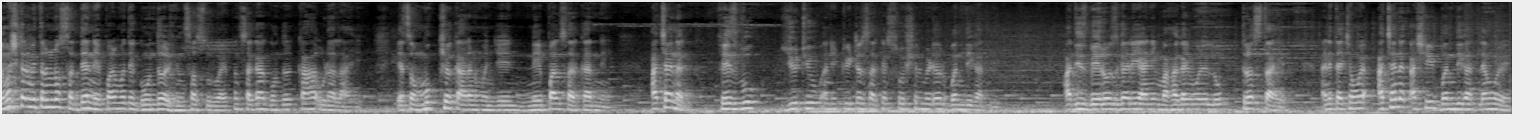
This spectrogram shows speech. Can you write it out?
नमस्कार मित्रांनो सध्या नेपाळमध्ये गोंधळ हिंसा सुरू आहे पण सगळा गोंधळ का उडाला आहे? याचं मुख्य कारण म्हणजे नेपाळ सरकारने अचानक फेसबुक यूट्यूब आणि ट्विटर सारख्या सोशल मीडियावर बंदी घातली. आधीच बेरोजगारी आणि महागाईमुळे लोक त्रस्त आहेत आणि त्याच्यामुळे अचानक अशी बंदी घातल्यामुळे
